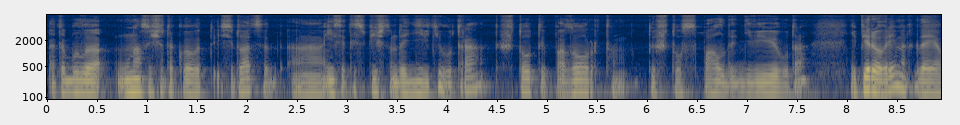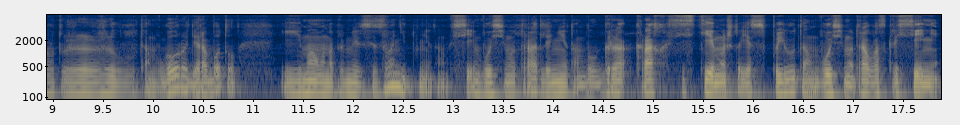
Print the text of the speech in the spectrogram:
это было у нас еще такая вот ситуация, а, если ты спишь там до 9 утра, что ты, позор, там, ты что, спал до 9 утра? И первое время, когда я вот уже жил там в городе, работал, и мама, например, если звонит мне там в 7-8 утра, для нее там был крах системы, что я сплю там в 8 утра в воскресенье.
